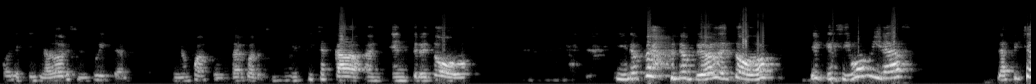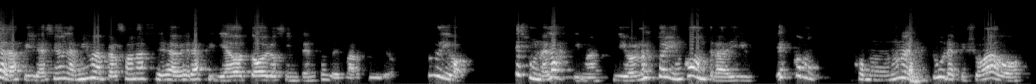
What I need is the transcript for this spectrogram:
o legisladores en Twitter y no pueden juntar 400.000 fichas cada, entre todos. Y lo peor, de todo es que si vos mirás la ficha de afiliación, la misma persona se debe haber afiliado a todos los intentos del partido. Yo digo, es una lástima, digo, no estoy en contra, es como, como una lectura que yo hago.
